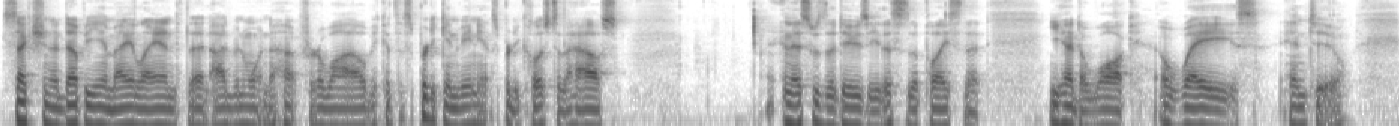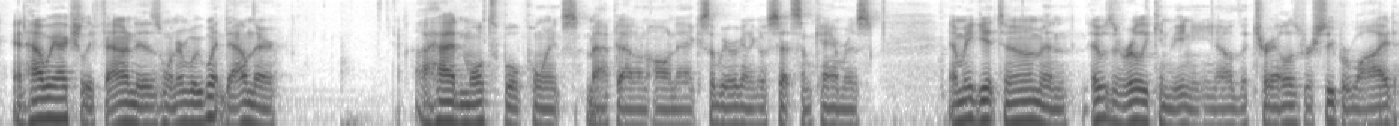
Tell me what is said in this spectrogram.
section of WMA land that I'd been wanting to hunt for a while because it's pretty convenient. It's pretty close to the house. And this was the doozy. This is a place that you had to walk a ways into. And how we actually found is whenever we went down there, I had multiple points mapped out on onX, so we were going to go set some cameras and we get to them and it was really convenient you know the trails were super wide.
